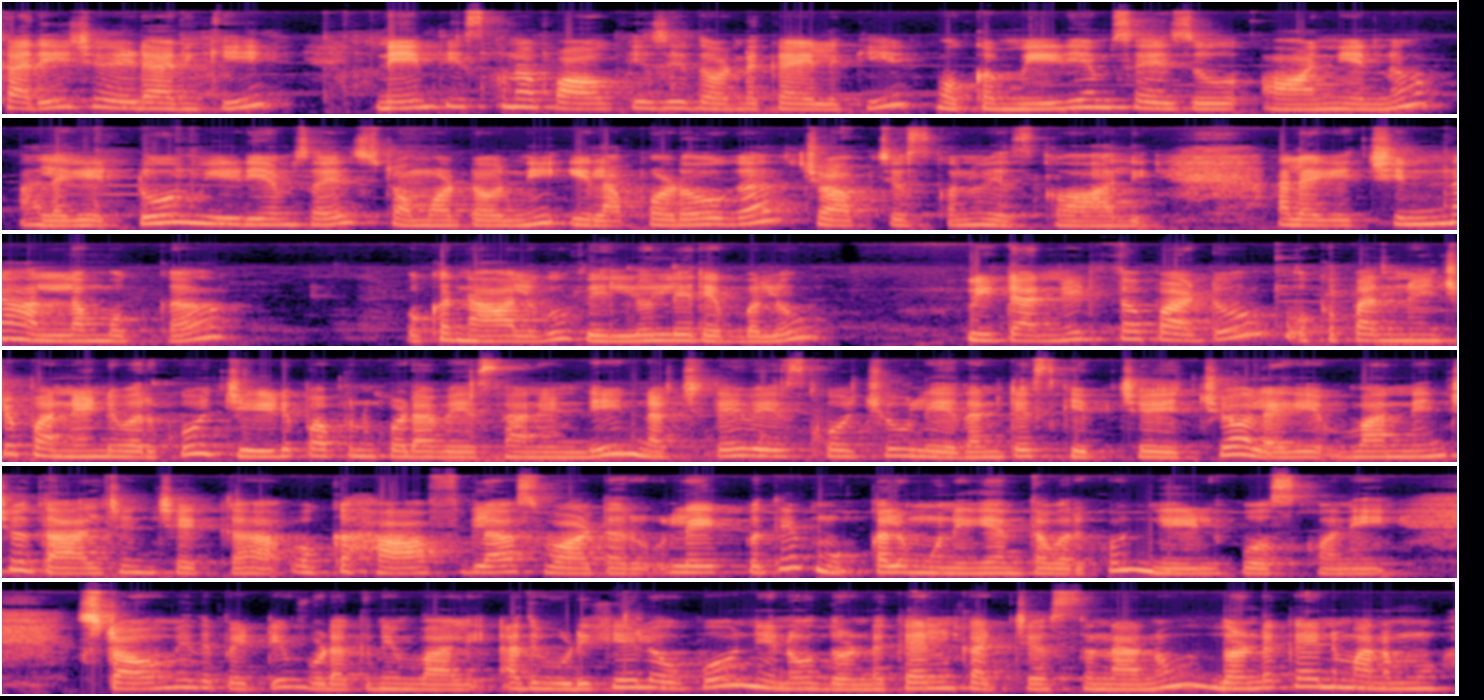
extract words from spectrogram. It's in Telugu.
కర్రీ చేయడానికి నేను తీసుకున్న పావు కేజీ దొండకాయలకి ఒక మీడియం సైజు ఆనియన్ అలాగే టూ మీడియం సైజ్ టొమాటోని ఇలా పొడవుగా చాప్ చేసుకొని వేసుకోవాలి. అలాగే చిన్న అల్లం ముక్క ఒక నాలుగు వెల్లుల్లి రెబ్బలు వీటన్నిటితో పాటు ఒక పది నుంచి పన్నెండు వరకు జీడిపప్పును కూడా వేసానండి. నచ్చితే వేసుకోవచ్చు లేదంటే స్కిప్ చేయొచ్చు. అలాగే వన్ ఇంచు దాల్చిన చెక్క ఒక హాఫ్ గ్లాస్ వాటర్ లేకపోతే ముక్కలు మునిగేంత వరకు నీళ్ళు పోసుకొని స్టవ్ మీద పెట్టి ఉడకనివ్వాలి. అది ఉడికేలోపు నేను దొండకాయలను కట్ చేస్తున్నాను. దొండకాయని మనము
